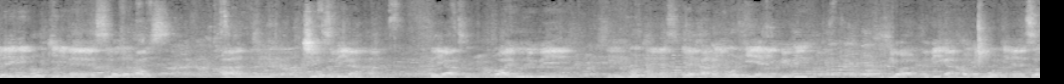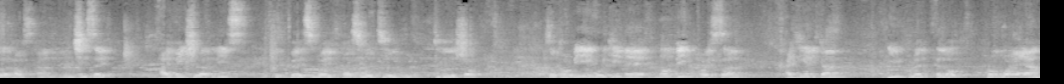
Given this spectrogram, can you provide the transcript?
lady working in a slaughterhouse, and she was a vegan, and they asked why would you be working in a, yeah, how can you work here if you, if, if you are a vegan, how can you work in a slaughterhouse? And she said, I make sure at least the best way possible to, to do the job. So for me, working in a non-veg restaurant, I think I can influence a lot from where I am,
